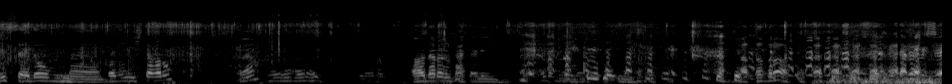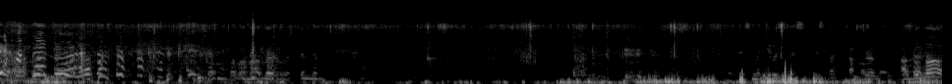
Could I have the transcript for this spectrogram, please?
لسه يدوم آه، بادئين يشتغلوا. تمام؟ آه ده الراجل بتاع تقليد هتضرب. أنا مش هقدر اتكلم اسمك إيه بس نسيت اسمك عبد الله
